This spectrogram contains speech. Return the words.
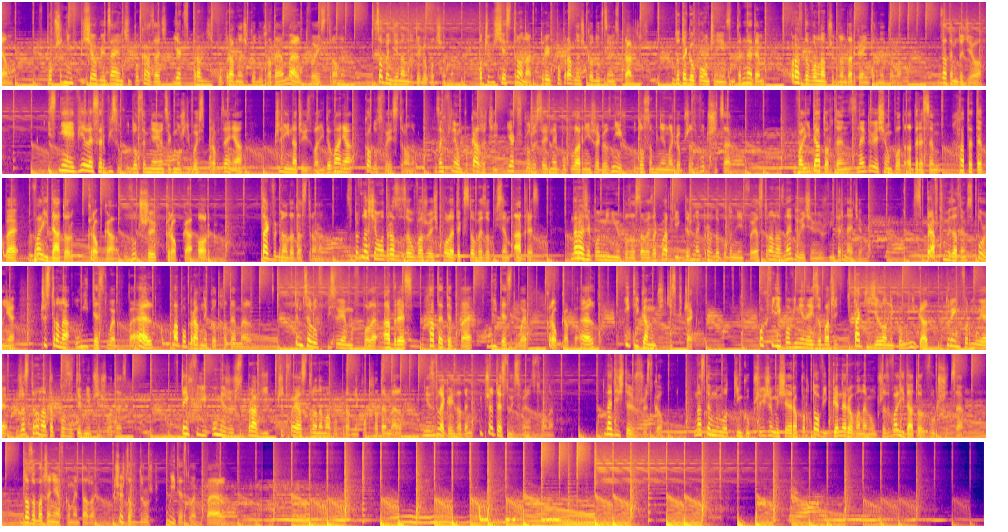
Witam. W poprzednim wpisie obiecałem Ci pokazać, jak sprawdzić poprawność kodu HTML Twojej strony. Co będzie nam do tego potrzebne? Oczywiście strona, której poprawność kodu chcemy sprawdzić. Do tego połączenie z internetem oraz dowolna przeglądarka internetowa. Zatem do dzieła. Istnieje wiele serwisów udostępniających możliwość sprawdzenia, czyli inaczej zwalidowania, kodu swojej strony. Za chwilę pokażę Ci, jak skorzystać z najpopularniejszego z nich, udostępnionego przez W3C. Walidator ten znajduje się pod adresem http validator.w3.org. Tak wygląda ta strona. Z pewnością od razu zauważyłeś pole tekstowe z opisem adres. Na razie pominijmy pozostałe zakładki, gdyż najprawdopodobniej Twoja strona znajduje się już w internecie. Sprawdźmy zatem wspólnie, czy strona witestweb.pl ma poprawny kod HTML. W tym celu wpisujemy w pole adres http witestweb.pl i klikamy przycisk check. Po chwili powinieneś zobaczyć taki zielony komunikat, który informuje, że strona ta pozytywnie przeszła test. W tej chwili umierzysz sprawdzić, czy Twoja strona ma poprawny kod HTML. Nie zwlekaj zatem i przetestuj swoją stronę. Na dziś to już wszystko. W następnym odcinku przyjrzymy się raportowi generowanemu przez walidator W3C. Do zobaczenia w komentarzach. Krzysztof Druszcz, witestweb.pl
